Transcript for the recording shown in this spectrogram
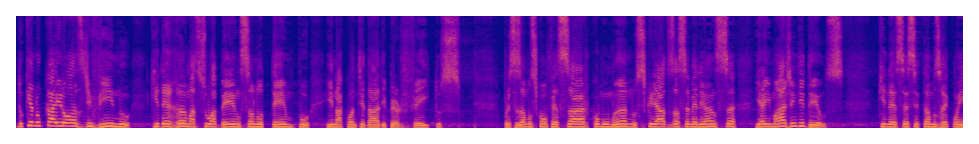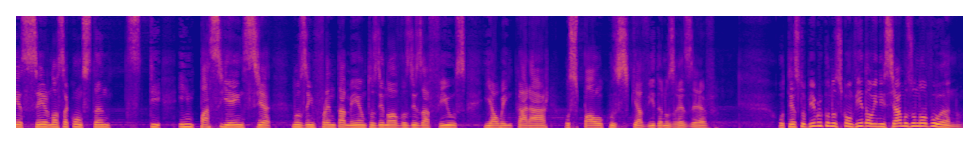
do que no Kairos divino, que derrama a sua bênção no tempo e na quantidade perfeitos. Precisamos confessar, como humanos criados à semelhança e à imagem de Deus, que necessitamos reconhecer nossa constante impaciência nos enfrentamentos de novos desafios e ao encarar os palcos que a vida nos reserva. O texto bíblico nos convida ao iniciarmos um novo ano,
